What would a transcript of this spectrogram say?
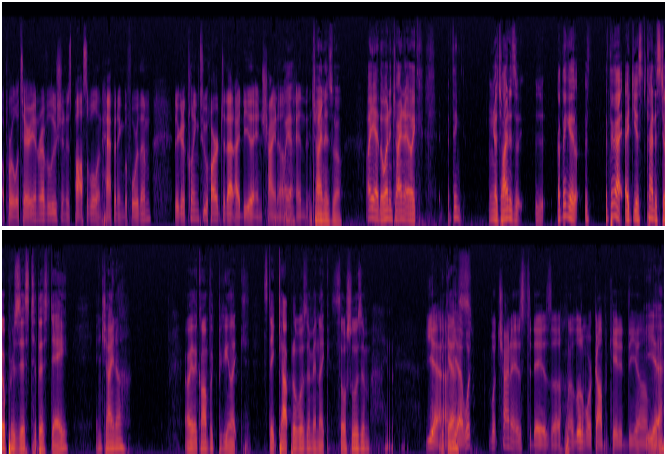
a proletarian revolution is possible and happening before them. They're gonna cling too hard to that idea in China. Oh yeah, and in China as well. Oh yeah, the one in China, like I think, you know, China's. I think it, I think that idea kind of still persists to this day, in China. Or oh, the conflict between like state capitalism and like socialism. Yeah, yeah. What what China is today is a, a little more complicated. The um, yeah.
